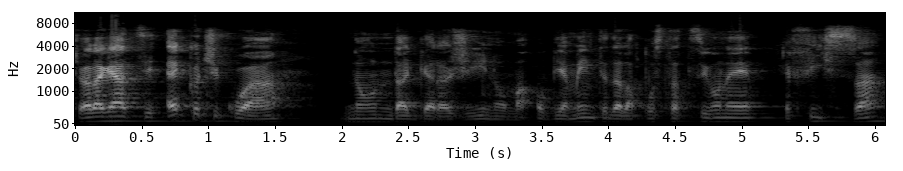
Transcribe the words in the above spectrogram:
Ciao ragazzi, eccoci qua, non dal garagino, ma ovviamente dalla postazione fissa,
